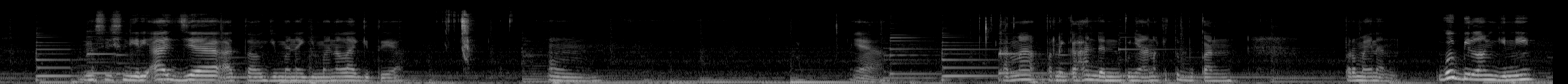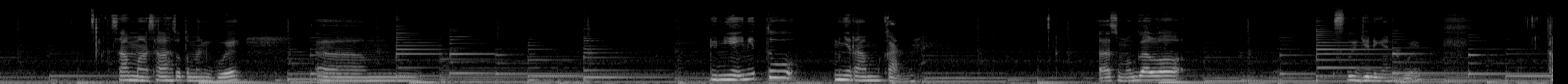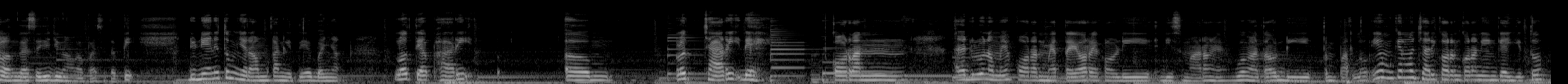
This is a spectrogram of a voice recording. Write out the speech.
masih sendiri aja atau gimana gimana lah gitu ya Hmm. ya. Karena pernikahan dan punya anak itu bukan permainan. Gue bilang gini sama salah satu teman gue em, dunia ini tuh menyeramkan. Eh, semoga lo setuju dengan gue. Kalau nggak setuju juga nggak apa-apa sih tapi dunia ini tuh menyeramkan gitu ya banyak lo tiap hari em, lo cari deh koran ada dulu namanya koran meteor ya kalau di di Semarang ya. Gue nggak tahu di tempat lo. Ya mungkin lo cari koran-koran yang kayak gitu.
